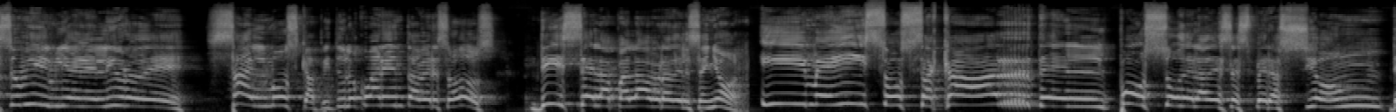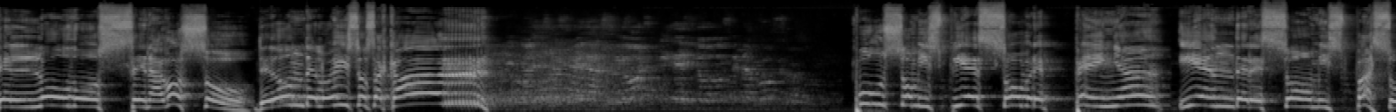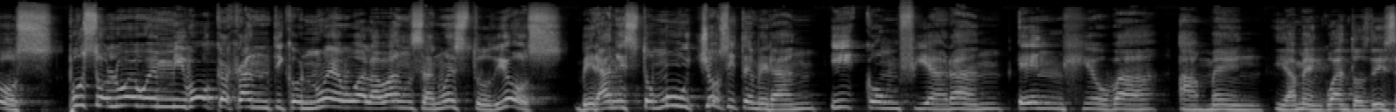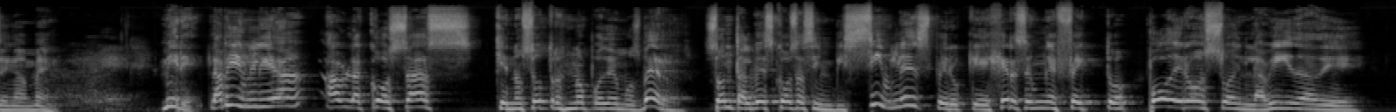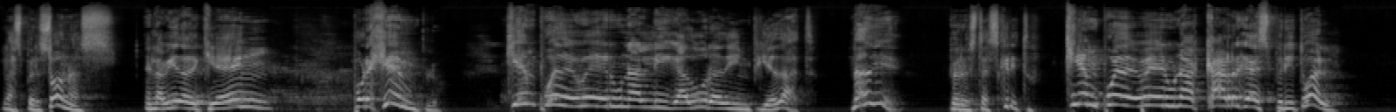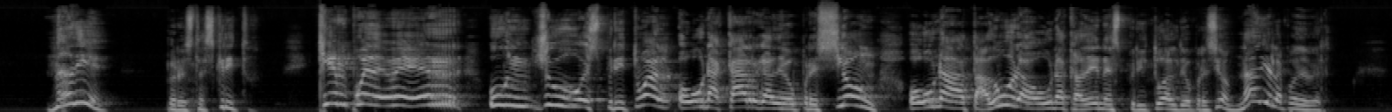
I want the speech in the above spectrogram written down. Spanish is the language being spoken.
Su Biblia en el libro de Salmos capítulo 40, verso 2. Dice la palabra del Señor, y me hizo sacar del pozo de la desesperación, del lodo cenagoso. ¿De dónde lo hizo sacar? Puso mis pies sobre peña y enderezó mis pasos Puso luego en mi boca cántico nuevo, alabanza a nuestro Dios. Verán esto muchos y temerán y confiarán en Jehová. Amén y amén. ¿Cuántos dicen amén? Mire, la Biblia habla cosas que nosotros no podemos ver. Son tal vez cosas invisibles, pero que ejercen un efecto poderoso en la vida de las personas. ¿En la vida de quién? Por ejemplo, ¿quién puede ver una ligadura de impiedad? Nadie, pero está escrito. ¿Quién puede ver una carga espiritual? Nadie, pero está escrito. ¿Quién puede ver un yugo espiritual o una carga de opresión o una atadura o una cadena espiritual de opresión? Nadie la puede ver,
